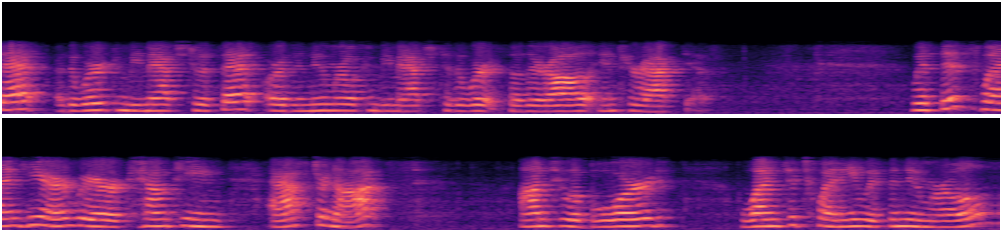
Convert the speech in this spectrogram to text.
set, or the word can be matched to a set, or the numeral can be matched to the word. So they're all interactive. With this one here, we're counting astronauts onto a board 1 to 20 with the numerals.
